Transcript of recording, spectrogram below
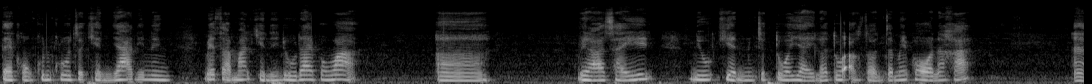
แต่ของคุณครูจะเขียนยากนิดนึง ไม่สามารถเขียนให้ดูได้ เพราะว่าเวลาใช้นิ้วเขียนมันจะตัวใหญ่แล้วตัวอักษรจะไม่พอนะคะอะ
